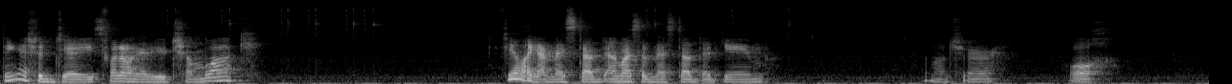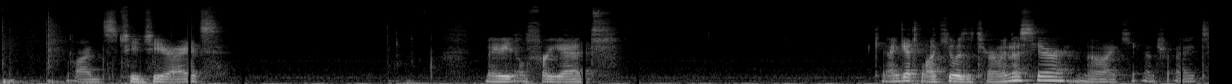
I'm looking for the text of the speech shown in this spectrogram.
I think I should Jace. What am I gonna do? Chum block? I feel like I messed up. I must have messed up that game. I'm not sure. Oh. Well, GG, right? Maybe I'll forget. Can I get lucky with a terminus here? No, I can't, right?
